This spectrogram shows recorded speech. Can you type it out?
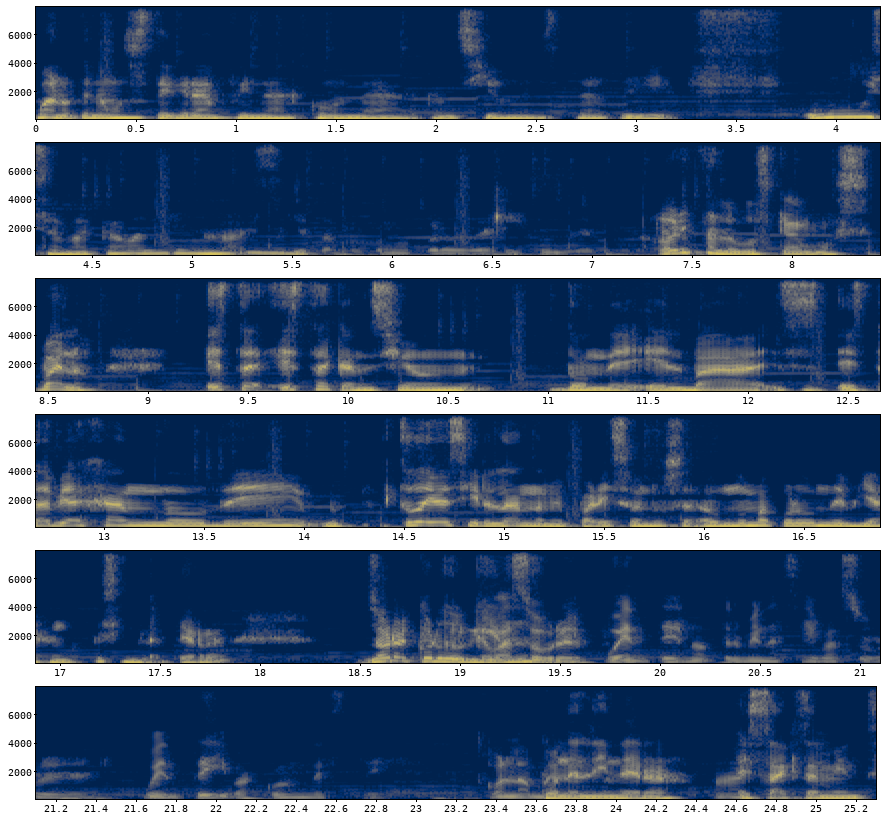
Bueno, tenemos este gran final con la canción esta de. Uy, se me acaba de ir Yo tampoco me acuerdo de Ahorita lo buscamos. Bueno, esta, esta canción donde él va, está viajando de. Todavía es Irlanda, me parece. No, no me acuerdo dónde viajan, creo que es Inglaterra. No recuerdo creo que va sobre el puente, ¿no? Termina así, va sobre el puente y va con este. Con, la con el dinero, ah, exactamente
